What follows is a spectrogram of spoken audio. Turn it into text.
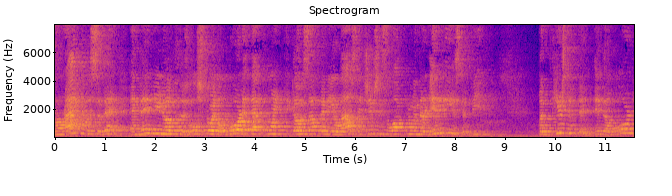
miraculous event. And then you know that there's a whole story. The Lord at that point goes up and he allows the Egyptians walk through, and their enemy is defeated. But here's the thing: in the Lord,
